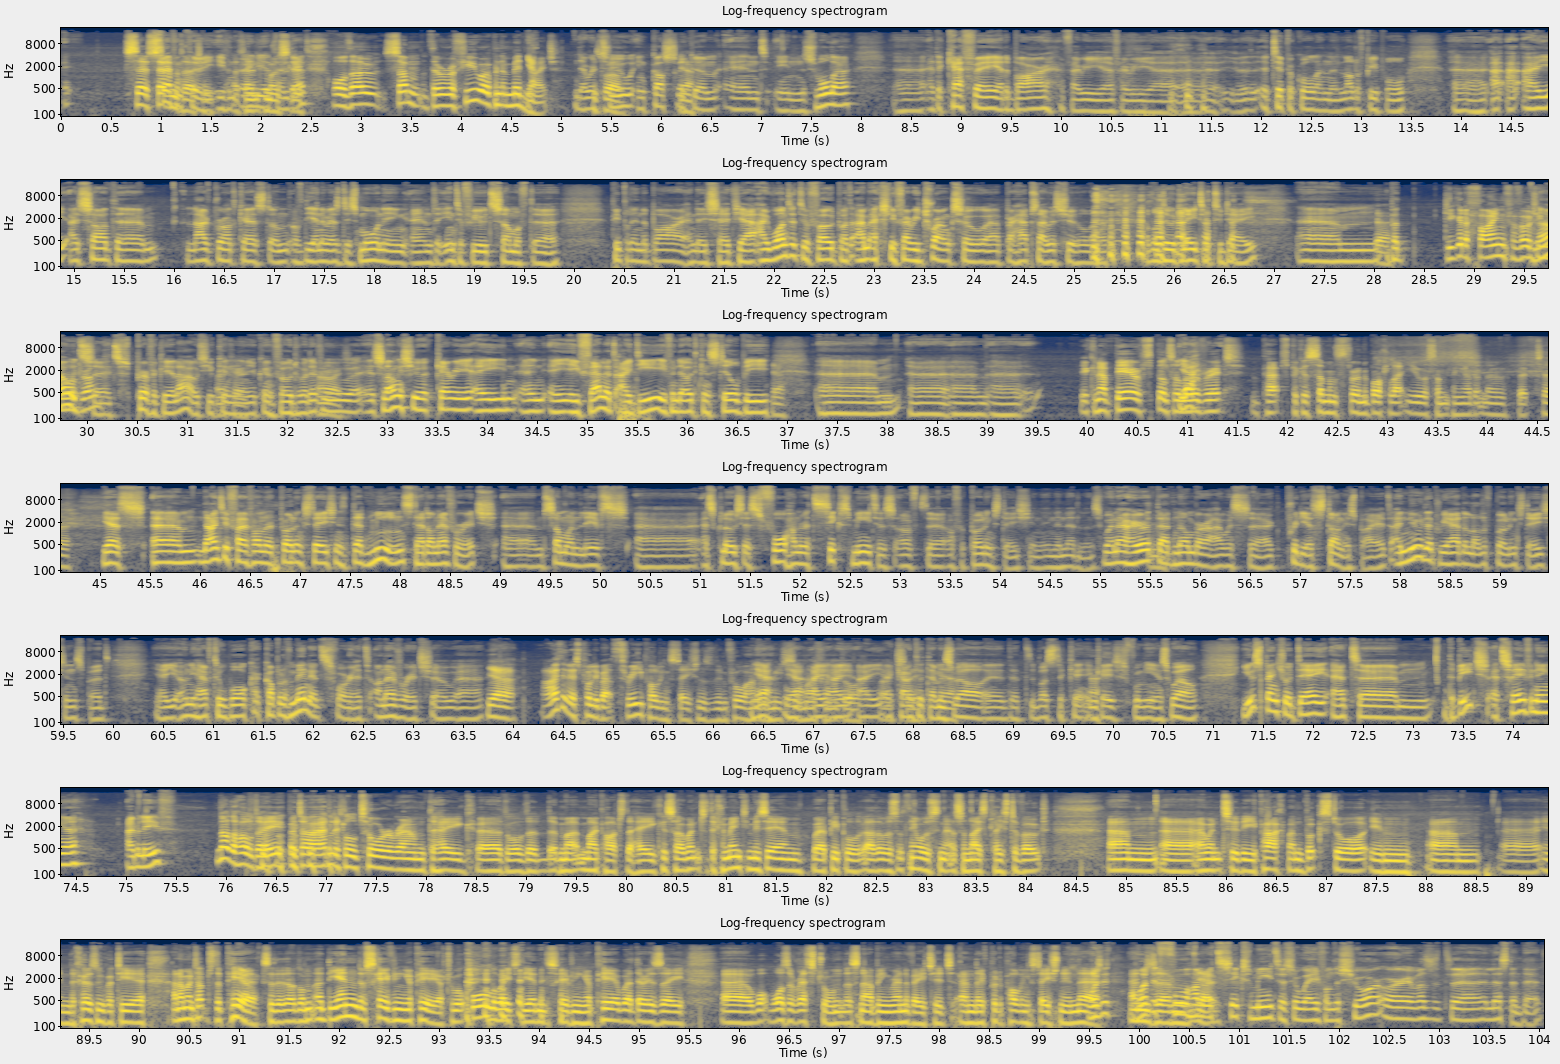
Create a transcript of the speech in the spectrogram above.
Seven thirty, even I earlier than that. Although some, there were a few open at midnight. Yeah, there were two well. in Castricum yeah. and in Zwolle, uh, at a cafe, at a bar. Very, uh, very uh, uh typical, and a lot of people. Uh, I, I, I saw the live broadcast on, of the NOS this morning and interviewed some of the people in the bar, and they said, "Yeah, I wanted to vote, but I'm actually very drunk, so uh, perhaps I will, I will do it later today." Um, yeah. But do you get a fine for voting no, while it's, drunk? Uh, it's perfectly allowed. You can uh, you can vote whatever right. you uh, as long as you carry a, a a valid ID, even though it can still be. Yeah. Um, uh, um, uh, you can have beer spilt all yeah. over it, perhaps because someone's thrown a bottle at you or something. I don't know, but uh, Yes, um, 9,500 polling stations. That means that on average, um, someone lives uh, as close as 406 meters of the of a polling station in the Netherlands. When I heard mm. that number, I was uh, pretty astonished by it. I knew that we had a lot of polling stations, but yeah, you only have to walk a couple of minutes for it on average. So uh, yeah, I think there's probably about three polling stations within 400 yeah, meters yeah, of my I, front door. I, I counted say. them yeah. as well. Uh, that was the ca- case for me as well. You spent your day at um, the beach at Scheveningen. I believe. Not the whole day, but I had a little tour around The Hague, uh, well, the, the, my, my, part of The Hague. So I went to the Gemeente Museum, where people, uh, there was, I think, I always think that's a nice place to vote. Um, uh, I went to the Paagman bookstore in um, uh, in the Geuzenkwartier, and I went up to the pier. Yeah. So that at the end of Scheveningen Pier, you have to walk all the way to the end of Scheveningen Pier, where there is a uh, what was a restaurant that's now being renovated, and they've put a polling station in there. Was it and, was it 406 um, yeah. meters away from the shore, or was it uh, less than that?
